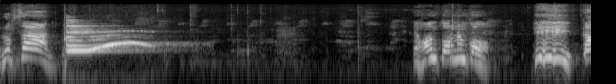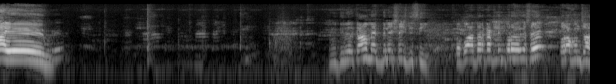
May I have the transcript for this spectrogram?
রূপসান। এখন তোর নাম ক? কায়েম। দুই দিনের কাম একদিনে শেষ দিছি। তোকে আধার কার্ড লিঙ্ক করা হয়ে গেছে তোরা এখন যা।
